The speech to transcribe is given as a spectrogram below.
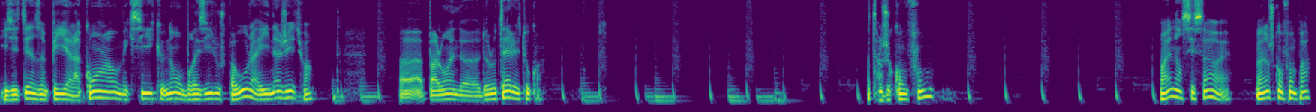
Ils étaient dans un pays à la con, là, au Mexique, non, au Brésil, ou je sais pas où, là, et ils nageaient, tu vois. Euh, pas loin de, l'hôtel et tout, quoi. Attends, je confonds. Ouais, non, c'est ça, ouais. ouais. Non, je confonds pas.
